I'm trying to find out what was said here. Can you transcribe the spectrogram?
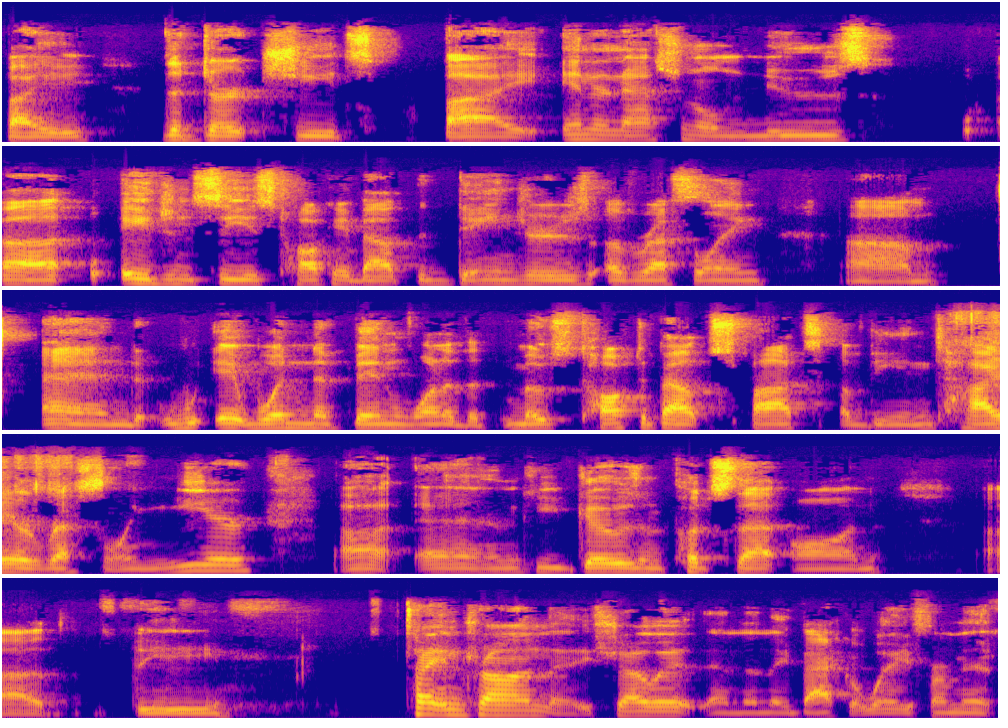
by the dirt sheets, by international news uh, agencies talking about the dangers of wrestling. Um, and w- it wouldn't have been one of the most talked about spots of the entire wrestling year. Uh, and he goes and puts that on uh, the Titantron. They show it, and then they back away from it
